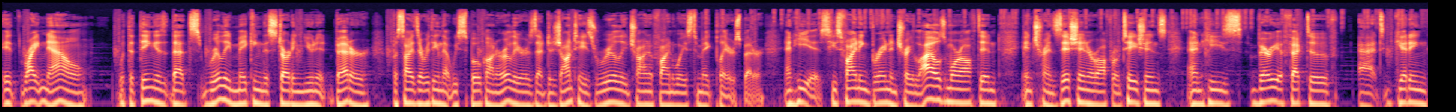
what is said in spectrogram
it right now. What the thing is that's really making this starting unit better, besides everything that we spoke on earlier, is that Dejounte is really trying to find ways to make players better, and he is. He's finding and Trey Lyles more often in transition or off rotations, and he's very effective at getting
